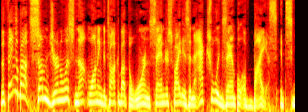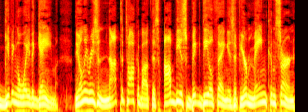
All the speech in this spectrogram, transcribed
The thing about some journalists not wanting to talk about the Warren Sanders fight is an actual example of bias. It's giving away the game. The only reason not to talk about this obvious big deal thing is if your main concern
